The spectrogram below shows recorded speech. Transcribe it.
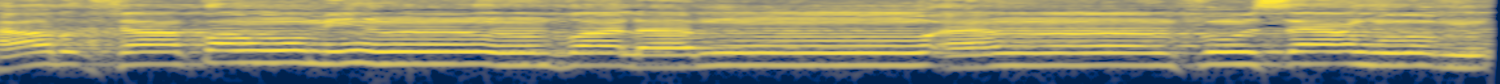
حرث قوم ظلموا أنفسهم.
